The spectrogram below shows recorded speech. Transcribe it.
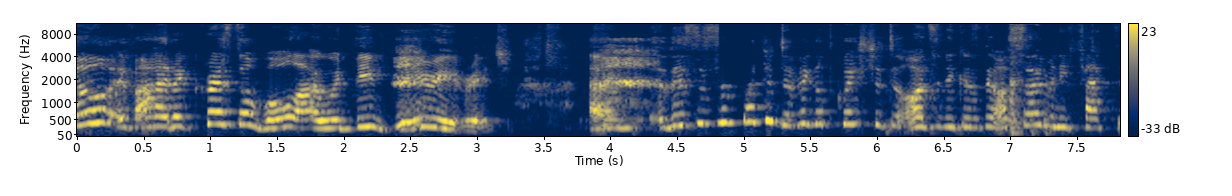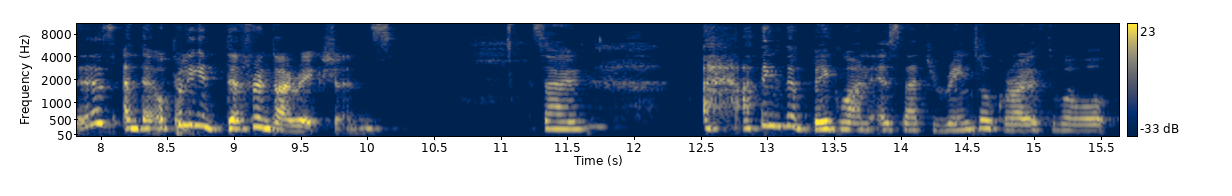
Phil, if I had a crystal ball, I would be very rich. Um, this is such a difficult question to answer because there are so many factors and they're all pulling in different directions. So I think the big one is that rental growth will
